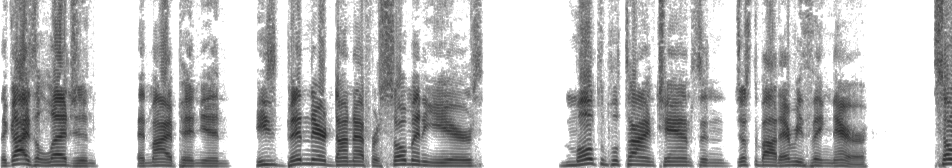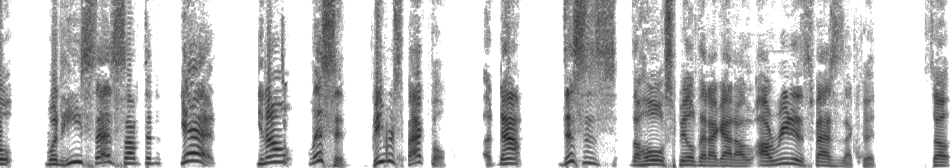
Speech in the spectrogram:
The guy's a legend, in my opinion. He's been there, done that for so many years, multiple time champs and just about everything there. So when he says something, yeah, you know, listen, be respectful. Uh, now, this is the whole spiel that I got. I'll, I'll read it as fast as I could. So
